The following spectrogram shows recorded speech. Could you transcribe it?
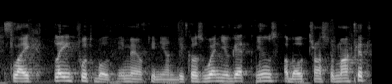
It's like playing football, in my opinion, because when you get news about transfer market,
